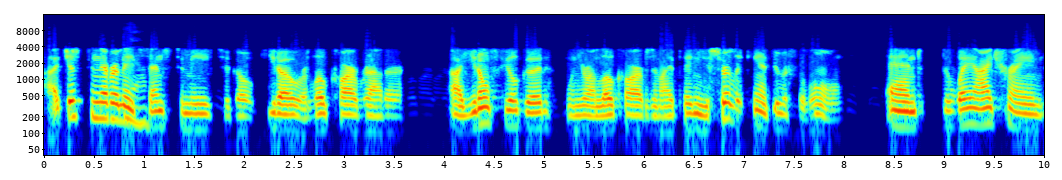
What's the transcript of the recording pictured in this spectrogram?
I just never made yeah. sense to me to go keto or low carb rather. Uh, you don't feel good when you're on low carbs, in my opinion. You certainly can't do it for long. And the way I train,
